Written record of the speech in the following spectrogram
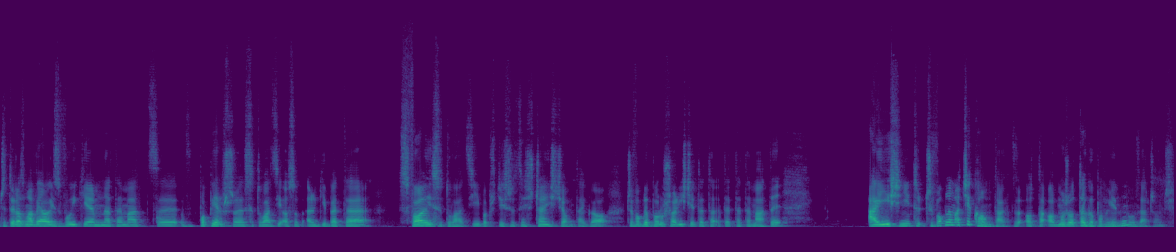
Czy ty rozmawiałeś z wujkiem na temat, e, po pierwsze, sytuacji osób LGBT, swojej sytuacji, bo przecież jesteś częścią tego, czy w ogóle poruszaliście te, te, te tematy? A jeśli nie, czy w ogóle macie kontakt? O, ta, o, może od tego powinien Mhm. był zacząć.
